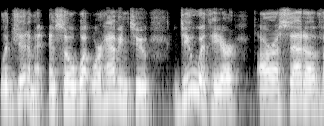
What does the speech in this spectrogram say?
legitimate. And so what we're having to deal with here are a set of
